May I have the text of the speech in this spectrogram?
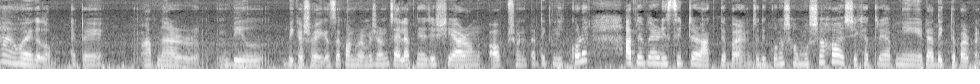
হ্যাঁ হয়ে গেল। এটাই আপনার বিল বিকাশ হয়ে গেছে কনফার্মেশন চাইলে আপনি ওই যে শেয়ার অপশনটাতে ক্লিক করে আপনি আপনার রিসিপ্টটা রাখতে পারেন। যদি কোনো সমস্যা হয়, সেক্ষেত্রে আপনি এটা দেখতে পারবেন।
